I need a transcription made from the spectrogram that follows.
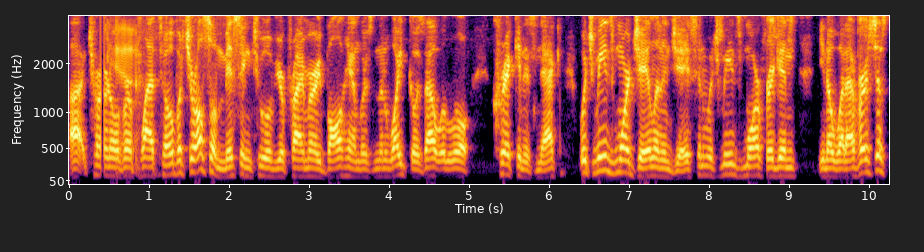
uh, turnover Yeah. plateau, but you're also missing two of your primary ball handlers, and then White goes out with a little crick in his neck, which means more Jaylen and Jayson, which means more friggin' you know whatever. It's just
